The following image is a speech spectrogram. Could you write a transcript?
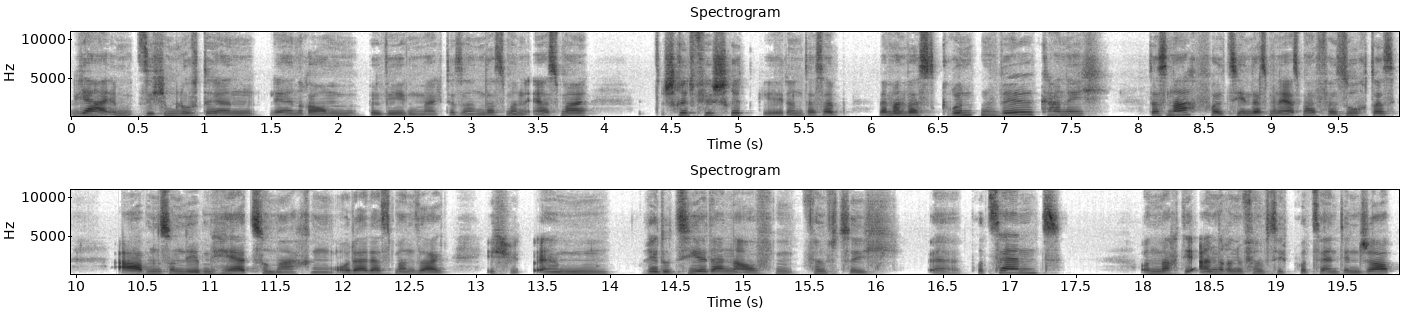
ja, im, sich im luftleeren leeren Raum bewegen möchte, sondern dass man erstmal Schritt für Schritt geht. Und deshalb, wenn man was gründen will, kann ich das nachvollziehen, dass man erstmal versucht, das abends und nebenher zu machen. Oder dass man sagt, ich ähm, reduziere dann auf 50 äh, Prozent und mache die anderen 50 Prozent den Job.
